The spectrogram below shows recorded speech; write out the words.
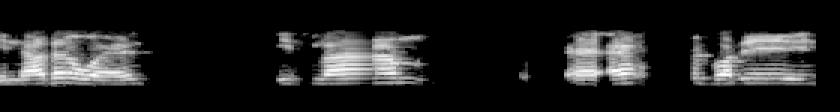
In other words, Islam, everybody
